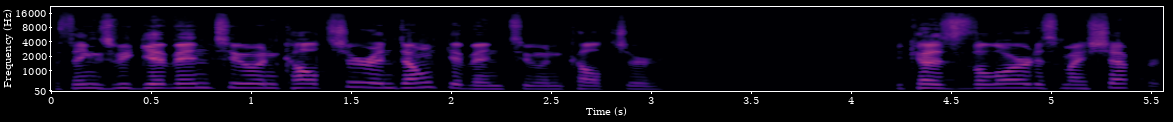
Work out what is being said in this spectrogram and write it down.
the things we give into in culture and don't give into in culture, because the Lord is my shepherd.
